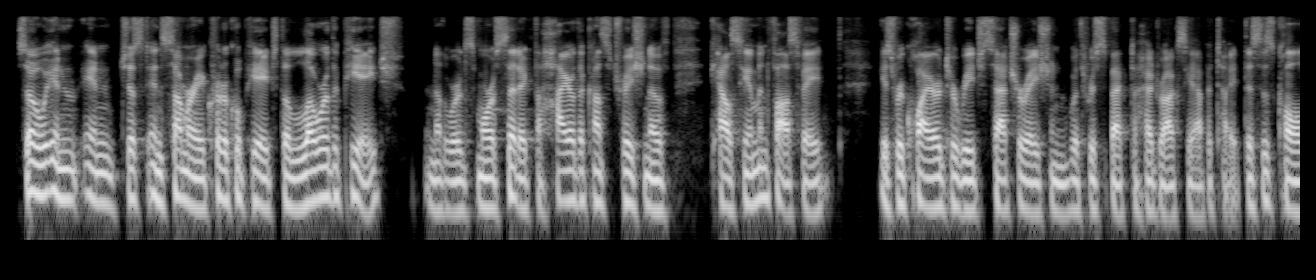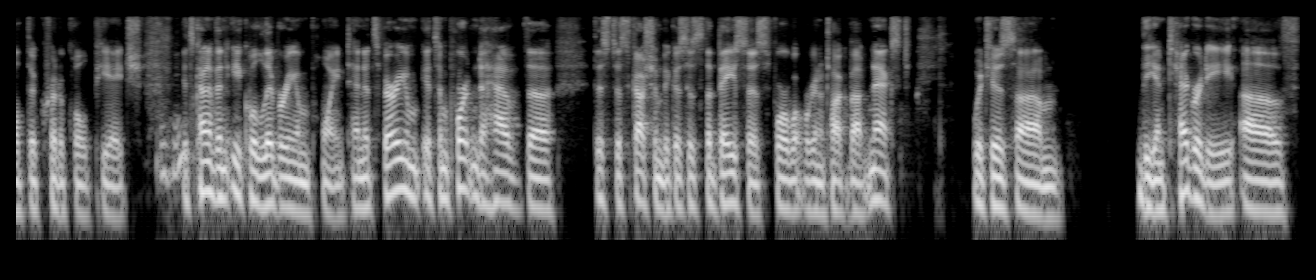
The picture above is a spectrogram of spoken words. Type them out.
So in, in just in summary, critical pH, the lower the pH, in other words, more acidic, the higher the concentration of calcium and phosphate is required to reach saturation with respect to hydroxyapatite. This is called the critical pH. Mm-hmm. It's kind of an equilibrium point and it's very, it's important to have the this discussion because it's the basis for what we're going to talk about next, which is um, the integrity of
